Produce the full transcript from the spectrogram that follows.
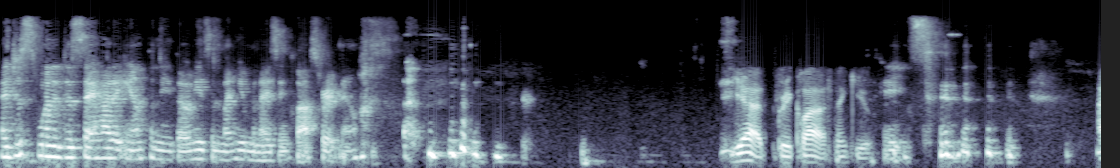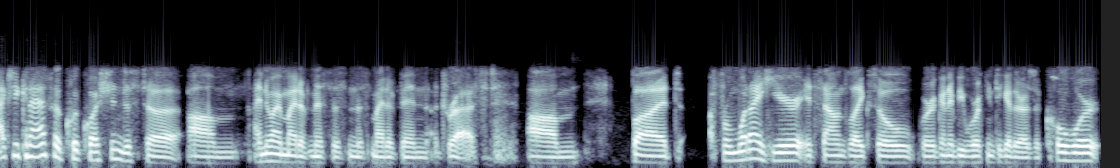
I just wanted to say hi to Anthony, though. He's in my humanizing class right now. Yeah, it's a great class. Thank you. Thanks. Actually, can I ask a quick question just to, um, I know I might have missed this and this might have been addressed, um, but from what I hear, it sounds like so we're going to be working together as a cohort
